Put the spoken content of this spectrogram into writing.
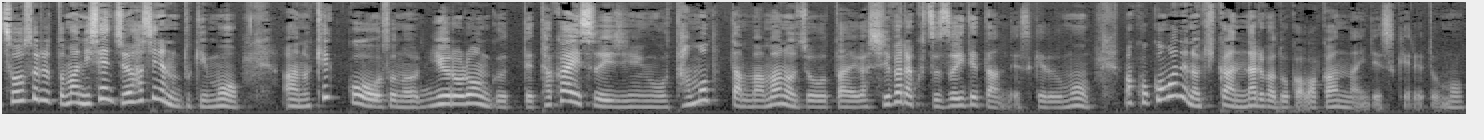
そうすると、まあ、2018年の時も、あの、結構、その、ユーロロングって高い水準を保ったままの状態がしばらく続いてたんですけれども、まあ、ここまでの期間になるかどうかわかんないですけれども、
